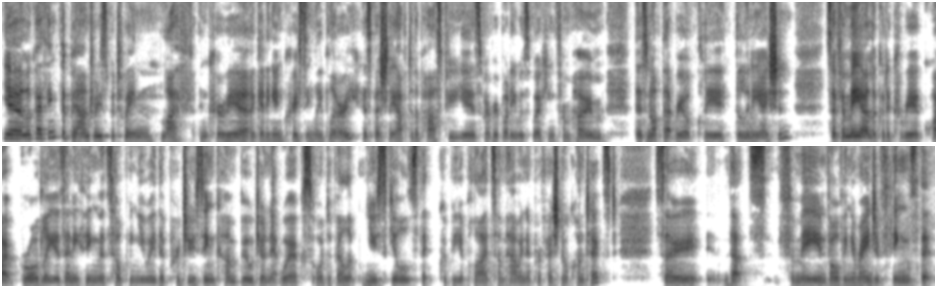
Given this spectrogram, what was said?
Yeah, look, I think the boundaries between life and career are getting increasingly blurry, especially after the past few years where everybody was working from home. There's not that real clear delineation. So for me, I look at a career quite broadly as anything that's helping you either produce income, build your networks, or develop new skills that could be applied somehow in a professional context. So that's for me involving a range of things that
